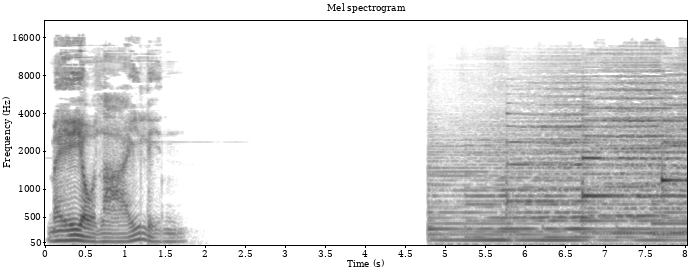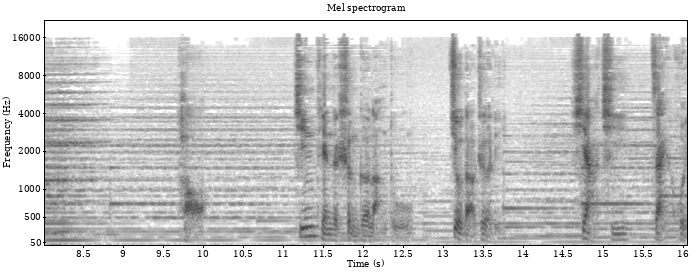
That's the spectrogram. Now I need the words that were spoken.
没有来临。好，今天的圣歌朗读就到这里，下期再会。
